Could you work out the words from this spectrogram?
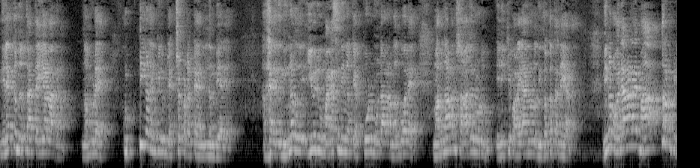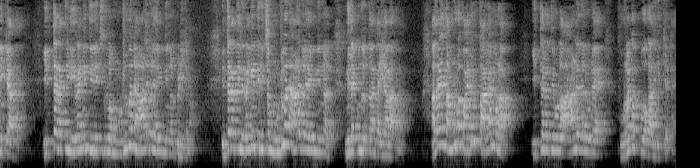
നിലയ്ക്ക് നിർത്താൻ തയ്യാറാകണം. നമ്മുടെ കുട്ടികളെങ്കിലും രക്ഷപ്പെടട്ടെ അനിൽ നമ്പ്യാരെ. അതായത് നിങ്ങൾ ഈ ഒരു മനസ്സ് നിങ്ങൾക്ക് എപ്പോഴും ഉണ്ടാകണം. അതുപോലെ മറുനാടൻ ഷാജനോടും എനിക്ക് പറയാനുള്ളത് ഇതൊക്കെ തന്നെയാണ്. നിങ്ങൾ ഒരാളെ മാത്രം പിടിക്കാതെ ഇത്തരത്തിൽ ഇറങ്ങി തിരിച്ചിട്ടുള്ള മുഴുവൻ ആളുകളെയും നിങ്ങൾ പിടിക്കണം. ഇത്തരത്തിൽ ഇറങ്ങി തിരിച്ച മുഴുവൻ ആളുകളെയും നിങ്ങൾ നിലക്കു നിർത്താൻ തയ്യാറാകണം. അതായത് നമ്മുടെ വരും തലമുറ ഇത്തരത്തിലുള്ള ആളുകളുടെ പുറകെ പോകാതിരിക്കട്ടെ.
